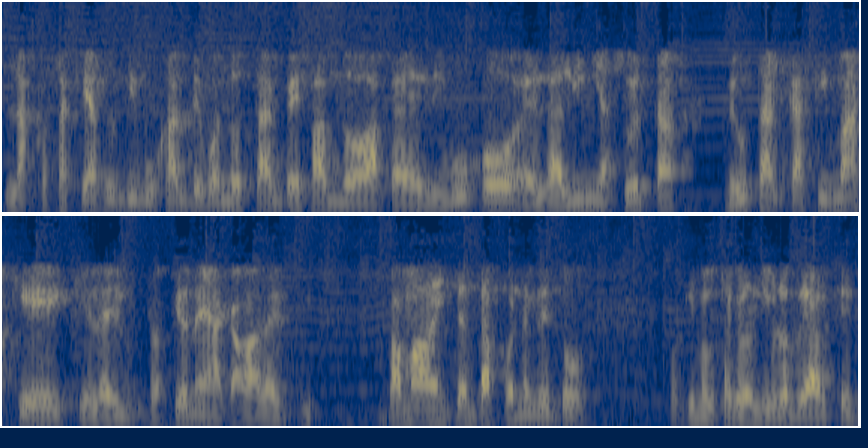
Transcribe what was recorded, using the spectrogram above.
las cosas que hace un dibujante cuando está empezando a hacer el dibujo, la línea suelta, me gustan casi más que, que las ilustraciones acabadas en sí. Vamos a intentar poner de todo, porque me gusta que los libros de arte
